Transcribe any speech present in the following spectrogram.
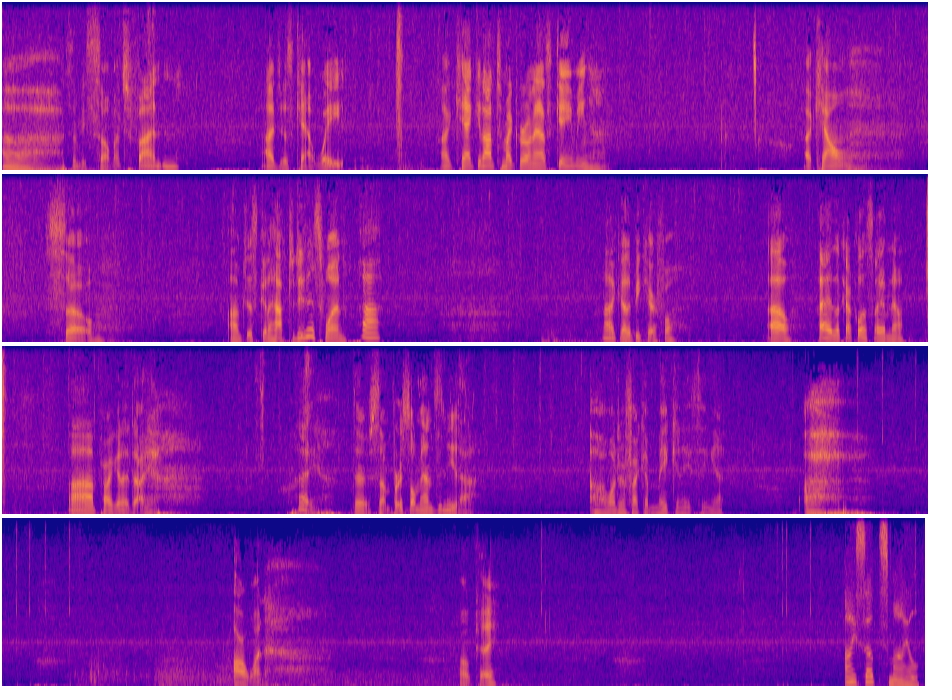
it's gonna be so much fun. I just can't wait. I can't get onto my grown ass gaming account. So I'm just gonna have to do this one. Ah. I gotta be careful. Oh, hey, look how close I am now. I'm probably gonna die. Hey, there's some bristle manzanita. Oh, I wonder if I can make anything yet. Ah. R1. Okay. I subbed smile.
